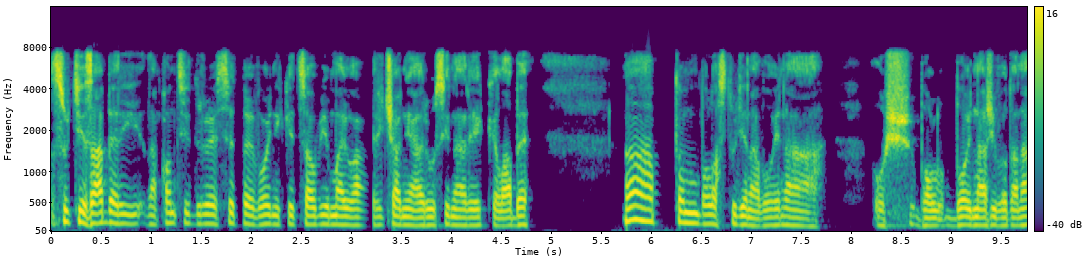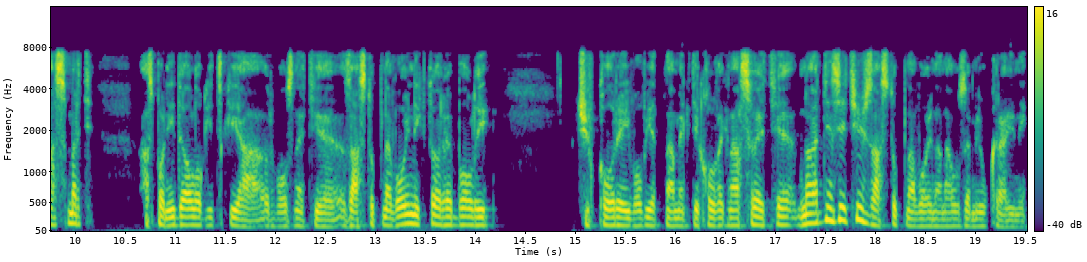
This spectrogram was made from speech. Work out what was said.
sú tie zábery na konci druhej svetovej vojny, keď sa objímajú Američania a Rusi na rieke Labe. No a potom bola studená vojna a už bol boj na život a na smrť, aspoň ideologicky a rôzne tie zástupné vojny, ktoré boli. či v Koreji, vo Vietname, kdekoľvek na svete. No a dnes je tiež zástupná vojna na území Ukrajiny.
